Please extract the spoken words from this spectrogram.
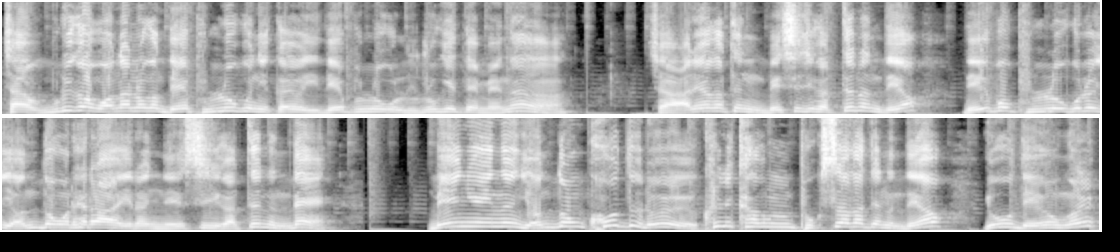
자, 우리가 원하는 건 내 블로그니까요. 이 내 블로그를 누르게 되면은 자, 아래와 같은 메시지가 뜨는데요. 네이버 블로그를 연동을 해라 이런 메시지가 뜨는데 메뉴에 있는 연동 코드를 클릭하면 복사가 되는데요. 요 내용을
